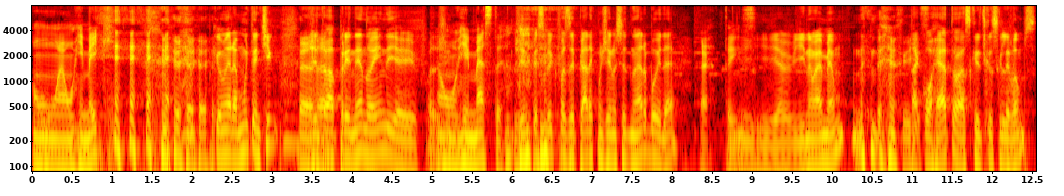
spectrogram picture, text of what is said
Um é um remake, porque um era muito antigo, a gente tava aprendendo ainda e aí, é um remaster. a gente percebeu que fazer piada com genocídio não era boa ideia. É, tem isso. E, e não é mesmo. tá correto as críticas que levamos.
